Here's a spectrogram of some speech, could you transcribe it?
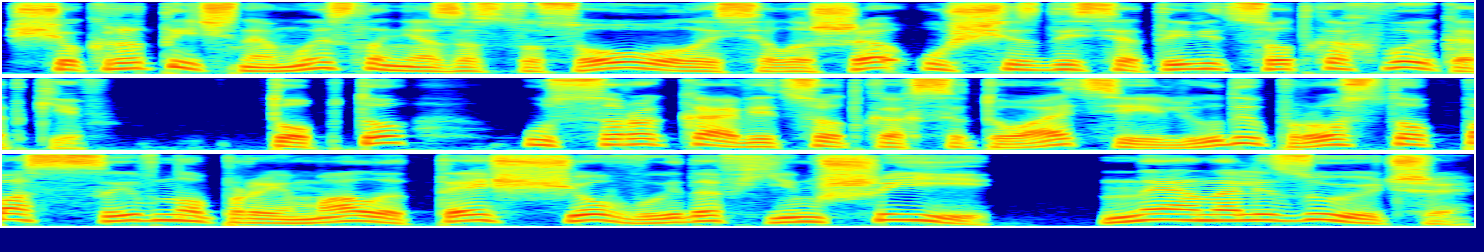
що критичне мислення застосовувалося лише у 60% випадків. Тобто у 40% ситуацій люди просто пасивно приймали те, що видав їм шиї. Не аналізуючи,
